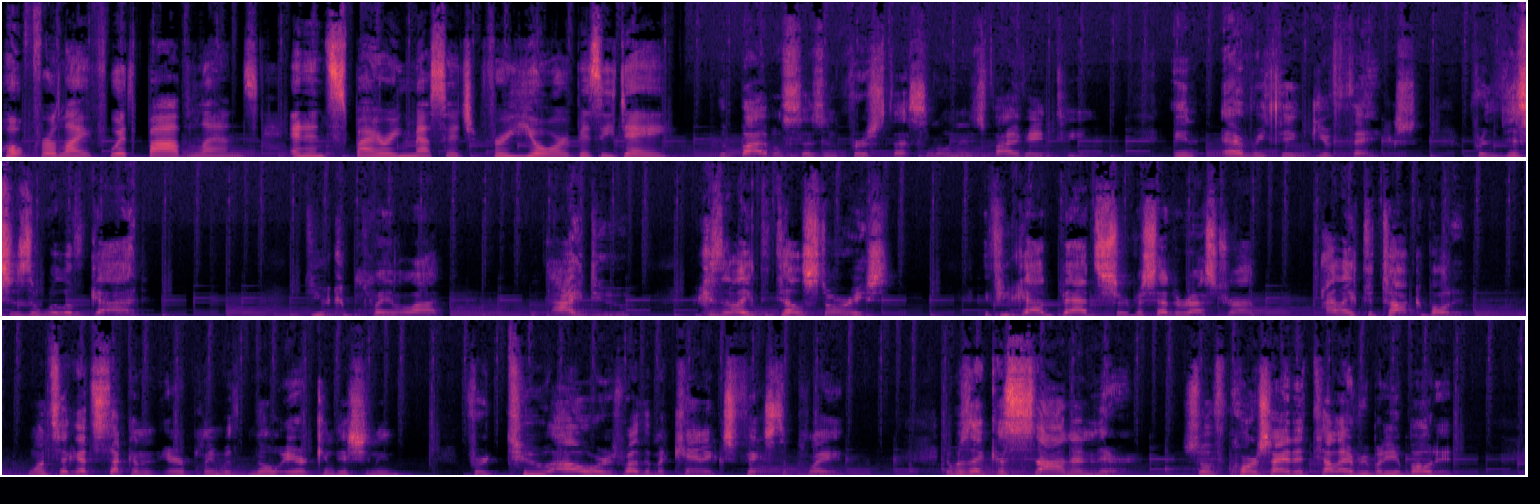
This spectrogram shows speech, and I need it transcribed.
Hope for Life with Bob Lenz, an inspiring message for your busy day. The Bible says in 1 Thessalonians 5:18, "In everything give thanks, for this is the will of God." Do you complain a lot? I do, because I like to tell stories. If you got bad service at a restaurant, I like to talk about it. Once I got stuck on an airplane with no air conditioning for two hours while the mechanics fixed the plane. It was like a sauna in there. So, of course, I had to tell everybody about it.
